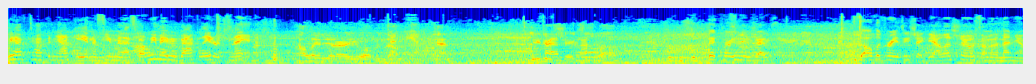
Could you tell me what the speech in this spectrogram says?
We have teppanyaki in a few minutes, but we may be back later tonight. How late are you open till? 10 Do you do shakes as well? the crazy shakes. It's all the crazy shakes. Yeah, let's show some of the menu.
